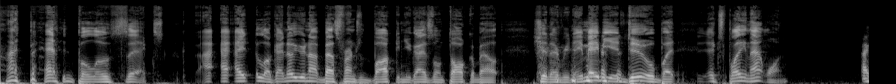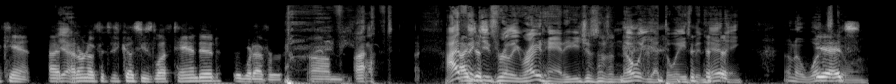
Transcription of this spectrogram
not batted below six? I, I, look. I know you're not best friends with Buck, and you guys don't talk about shit every day. Maybe you do, but explain that one. I can't. I, yeah. I don't know if it's because he's left-handed or whatever. Um, I, I, think just, he's really right-handed. He just doesn't know it yet the way he's been hitting. I don't know what's yeah, going it's, on.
